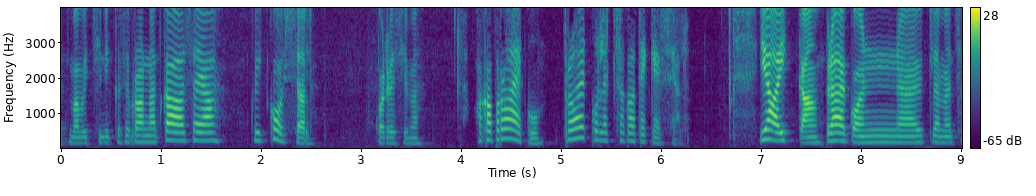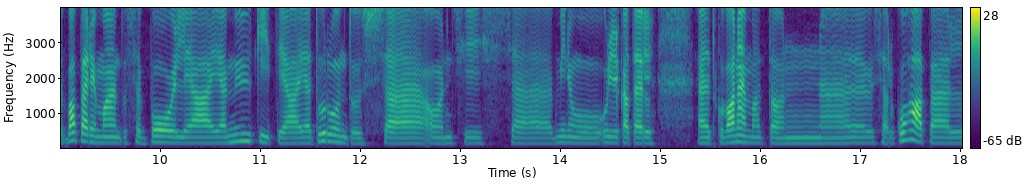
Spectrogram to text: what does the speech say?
et ma võtsin ikka sõbrannad kaasa ja kõik koos seal korjasime. aga praegu, praegu oled sa ka tegev seal? Jaa, ikka, praegu on, ütleme, et see paberimajanduse pool ja, ja müügid ja, ja turundus äh, on siis äh, minu õlgadel, et kui vanemad on äh, seal kohapeal,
